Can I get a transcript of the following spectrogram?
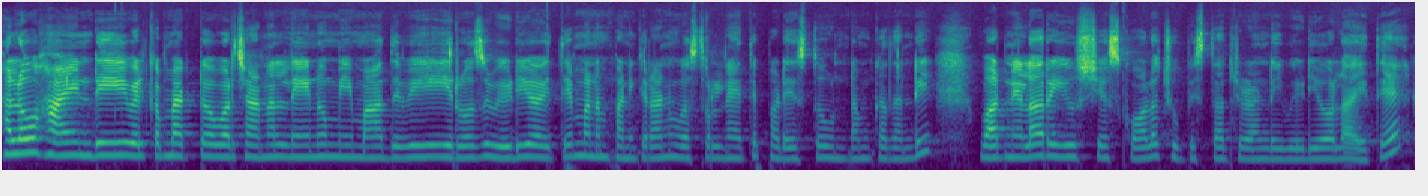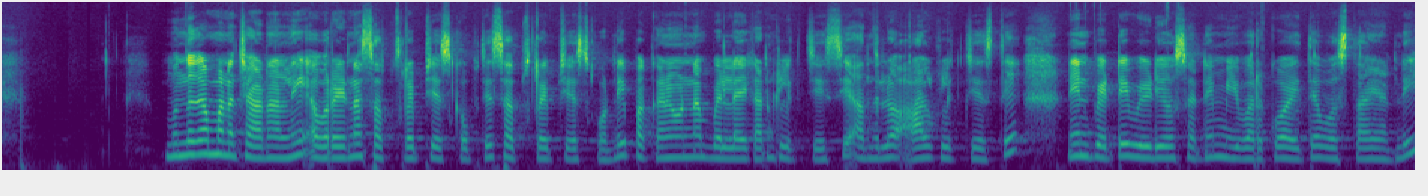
హలో హాయ్ అండి. Welcome back to our channel. నేను మీ మాధవి. ఈరోజు వీడియో అయితే మనం పనికిరాని వస్తువులను అయితే పడేస్తూ ఉంటాం కదండి. వాటిని ఎలా రీయూస్ చేసుకోవాలో చూపిస్తాను చూడండి ఈ వీడియోలో అయితే. ముందుగా మన ఛానల్ని ఎవరైనా సబ్స్క్రైబ్ చేసుకోకపోతే సబ్స్క్రైబ్ చేసుకోండి. పక్కనే ఉన్న బెల్ ఐకాన్ క్లిక్ చేసి అందులో ఆల్ క్లిక్ చేస్తే నేను పెట్టే వీడియోస్ అన్నీ మీ వరకు అయితే వస్తాయండి.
